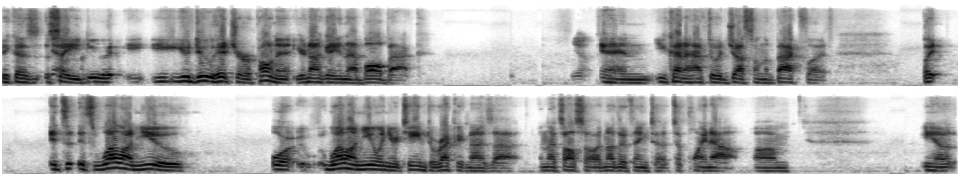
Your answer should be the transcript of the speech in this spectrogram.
because yeah. say you do you do hit your opponent, you're not getting that ball back yeah. And you kind of have to adjust on the back foot. But it's it's well on you or well on you and your team to recognize that. And that's also another thing to, to point out. Um, you know,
